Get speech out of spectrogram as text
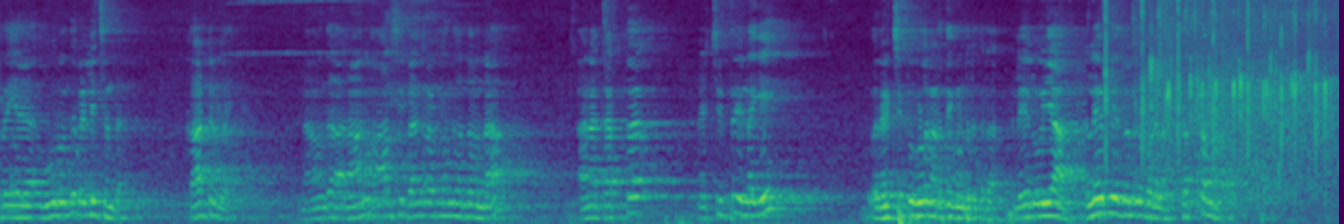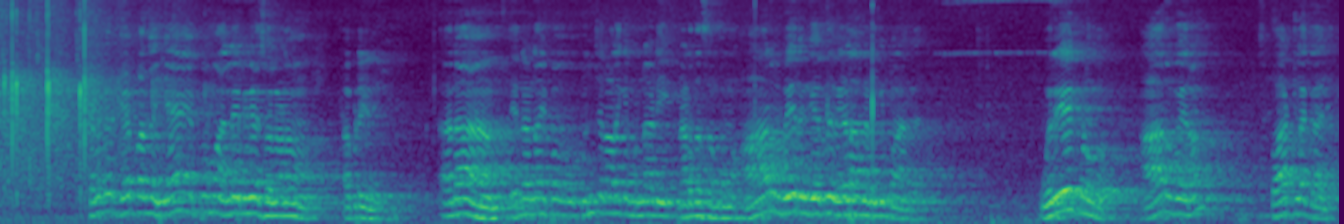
என்னுடைய ஊர் வந்து வெள்ளிச்சந்தை. காட்டுவிளை நான் வந்து நானும் ஆர்சி பேக்ரவுண்ட்லேருந்து வந்தவன் தான். ஆனால் கர்த்தர் ரட்சித்து இன்னைக்கு ரட்சிப்புக்குள்ளே நடத்தி கொண்டிருக்கிறார். லேலூயா லேலூயா சொல்லுங்க பார்க்கலாம் சத்தம். சில பேர் கேட்பாங்க ஏன் எப்பவும் அல்லேலூயா சொல்லணும்? அப்படின்னு. ஆனால் என்னன்னா இப்போ கொஞ்ச நாளைக்கு முன்னாடி நடந்த சம்பவம். ஆறு பேர் இங்கேருந்து வேளாங்கண்ணிக்கு போனாங்க. ஒரே குடும்பம். ஆறு பேரும் ஸ்பாட்டில் காலி.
